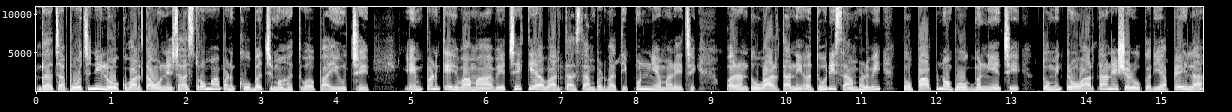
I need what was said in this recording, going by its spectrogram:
રાજા ભોજની લોકવાર્તાઓને શાસ્ત્રોમાં પણ ખૂબ જ મહત્વ અપાયું છે. એમ પણ કહેવામાં આવે છે કે આ વાર્તા સાંભળવાથી પુણ્ય મળે છે. પરંતુ વાર્તાને અધૂરી સાંભળવી તો પાપનો ભોગ બનીએ છીએ. તો મિત્રો, વાર્તાને શરૂ કર્યા પહેલાં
